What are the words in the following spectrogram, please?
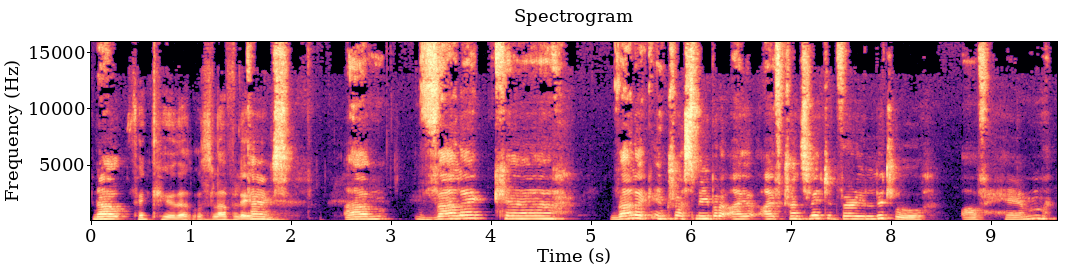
Now, thank you. That was lovely. Thanks. Um, Válek, uh, Válek interests me, but I, I've translated very little of him.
